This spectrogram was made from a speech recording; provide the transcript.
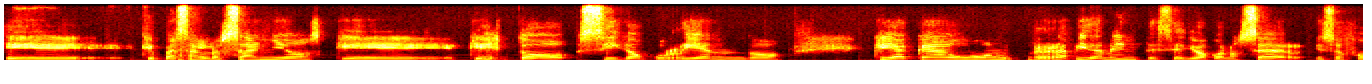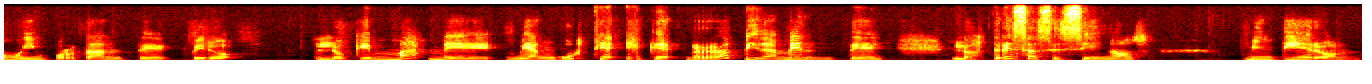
eh, que pasan los años, que, que esto siga ocurriendo que acá hubo rápidamente se dio a conocer, eso fue muy importante, pero lo que más me, me angustia es que rápidamente los tres asesinos mintieron.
